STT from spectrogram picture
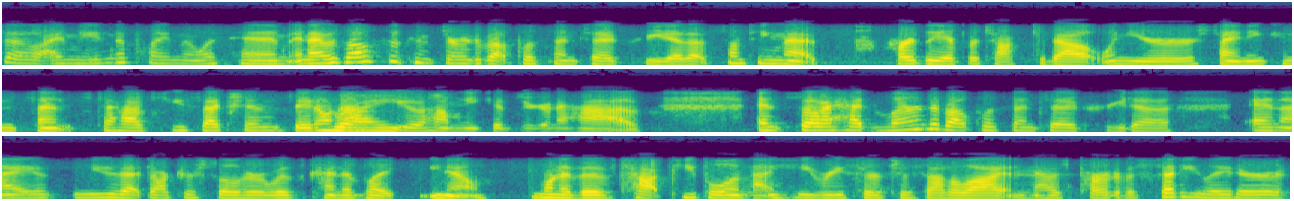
So I made an appointment with him, and I was also concerned about placenta accreta. That's something that's hardly ever talked about when you're signing consents to have C-sections. They don't right. ask you how many kids you're going to have. And so I had learned about placenta accreta, and I knew that Dr. Silver was kind of like, you know, one of the top people in that he researches that a lot, and I was part of a study later.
